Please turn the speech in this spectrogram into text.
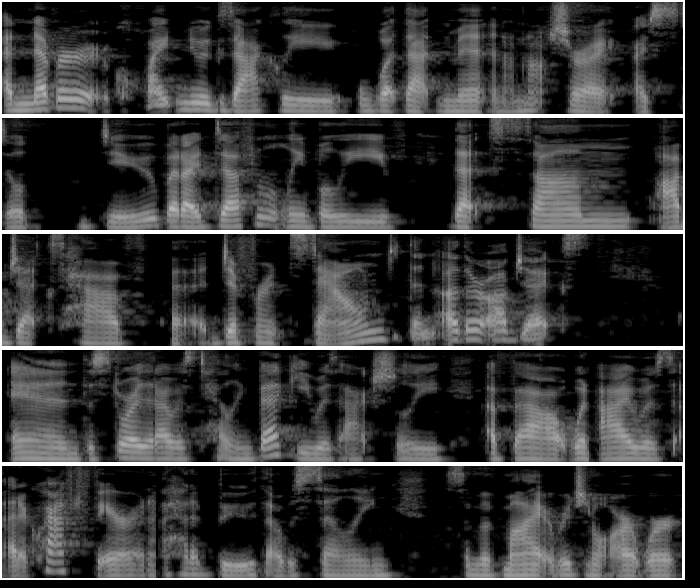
I never quite knew exactly what that meant. And I'm not sure I, I still do, but I definitely believe that some objects have a different sound than other objects. And the story that I was telling Becky was actually about when I was at a craft fair and I had a booth. I was selling some of my original artwork.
